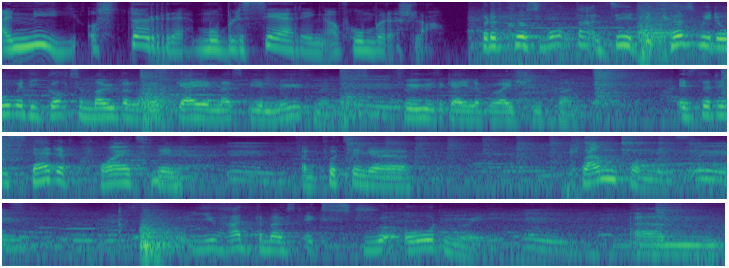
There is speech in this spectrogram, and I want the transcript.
en ny og større mobilisering av homorørsla. But of course, what that did, because we'd already got a mobilised gay and lesbian movement through the Gay Liberation Front, is that instead of quietening and putting a clamp on these things, you had the most extraordinary um,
